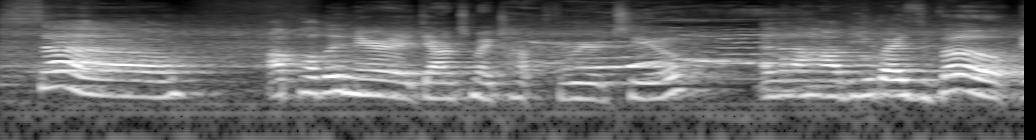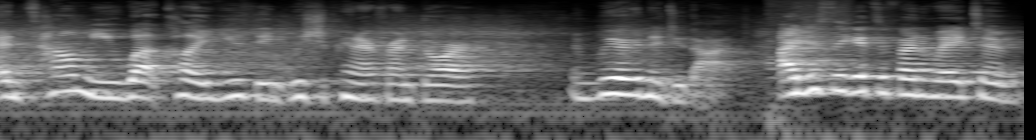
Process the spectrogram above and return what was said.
So I'll probably narrow it down to my top three or two. And then I'll have you guys vote and tell me what color you think we should paint our front door. And we are gonna do that. I just think it's a fun way to,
